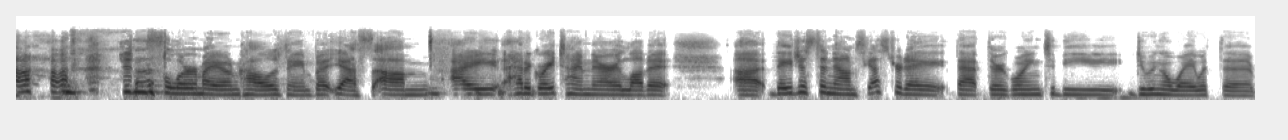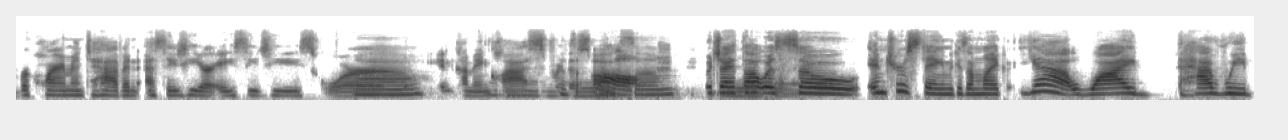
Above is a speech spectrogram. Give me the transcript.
didn't slur my own college name, but yes, um, I had a great time there. I love it. Uh, they just announced yesterday that they're going to be doing away with the requirement to have an SAT or ACT score wow incoming class Oh, for that's this fall, awesome which I I thought was that. so interesting because I'm like, yeah, why have we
